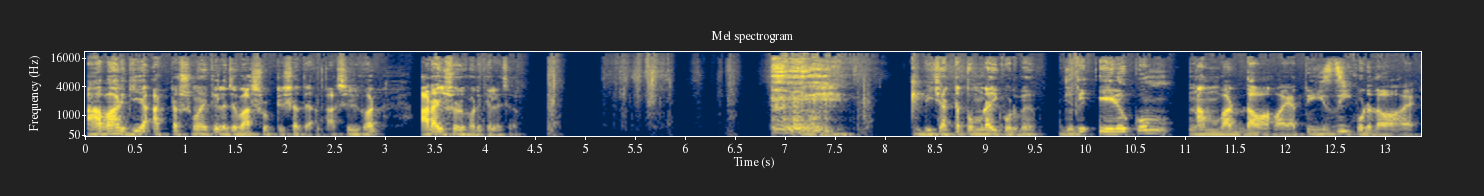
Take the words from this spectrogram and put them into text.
আবার গিয়ে আটটার সময় খেলেছে বাষট্টির সাথে আশির ঘর, আড়াইশোর ঘর খেলেছে। বিচারটা তোমরাই করবে। যদি এরকম নাম্বার দেওয়া হয়, এত ইজি করে দেওয়া হয়,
